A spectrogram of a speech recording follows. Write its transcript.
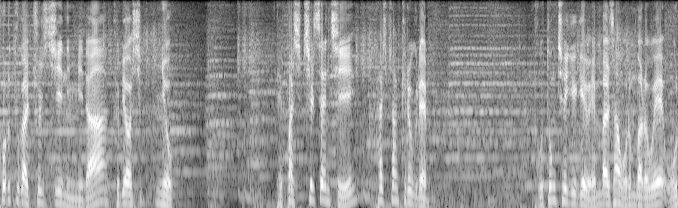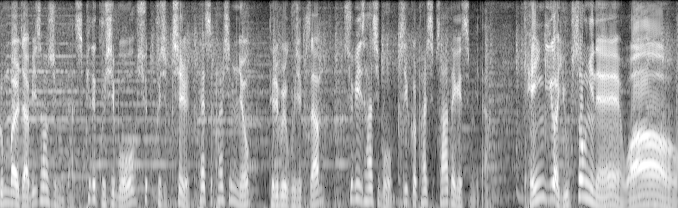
포르투갈 출신입니다. 급여 16, 187cm, 83kg. 보통 체격의 왼발상 오른발로의 오른발잡이 선수입니다. 스피드 95, 슛 97, 패스 86, 드리블 93, 수비 45, 피지컬 84 되겠습니다. 개인기가 육성이네. 와우.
